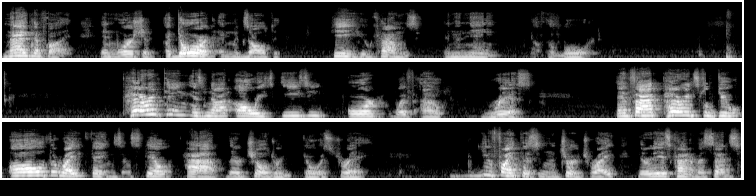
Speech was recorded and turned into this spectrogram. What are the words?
magnified, and worship, adored and exalted, he who comes in the name of the Lord. Parenting is not always easy or without risk. In fact, parents can do all the right things and still have their children go astray. You fight this in the church, right? There is kind of a sense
